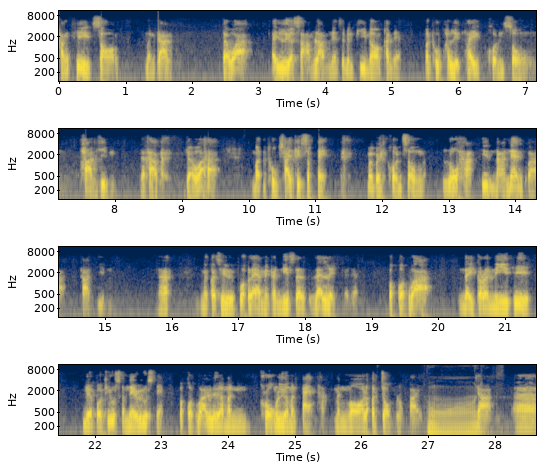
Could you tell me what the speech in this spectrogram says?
ครั้งที่สองเหมือนกัน แต่ว่าไอ้เรือสามลำเนี่ยจะเป็นพี่น้องกันเนี่ย มันถูกผลิตให้ขนส่งถ่านหินนะครับ แต่ว่ามันถูกใช้ผิดสเปค มันเป็นขนส่งโลหะที่หนาแน่นกว่าถ่านหินนะ มันก็คือพวกแร่แมงกานีสและและเหล็กเนี่ยปรากฏว่าในกรณีที่เรือโปรติวสกับเนริอุสเนี่ยปรากฏว่าเรือมันโครงเรือมันแตกหักมันงอแล้วก็จมลงไปโอ้จากอ่า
